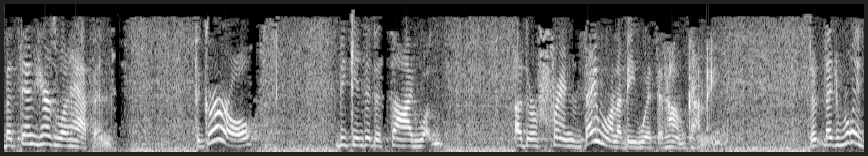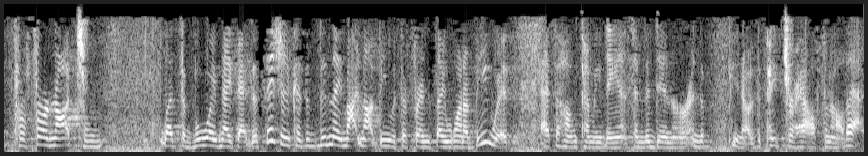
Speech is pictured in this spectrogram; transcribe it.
But then here's what happens. The girls begin to decide what other friends they want to be with at homecoming. They'd really prefer not to let the boy make that decision because then they might not be with the friends they want to be with at the homecoming dance and the dinner and the you know the picture house and all that.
